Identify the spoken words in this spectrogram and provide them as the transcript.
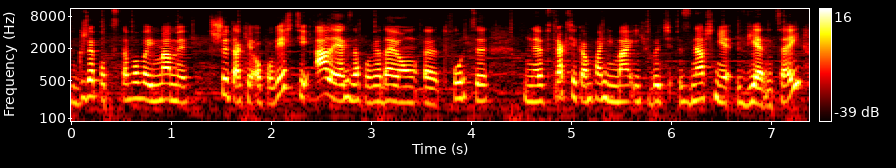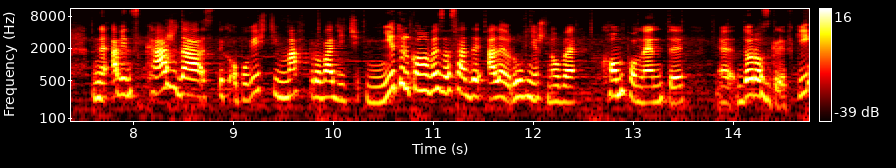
W grze podstawowej mamy trzy takie opowieści, ale jak zapowiadają e, twórcy, w trakcie kampanii ma ich być znacznie więcej. A więc każda z tych opowieści ma wprowadzić nie tylko nowe zasady, ale również nowe komponenty e, do rozgrywki.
